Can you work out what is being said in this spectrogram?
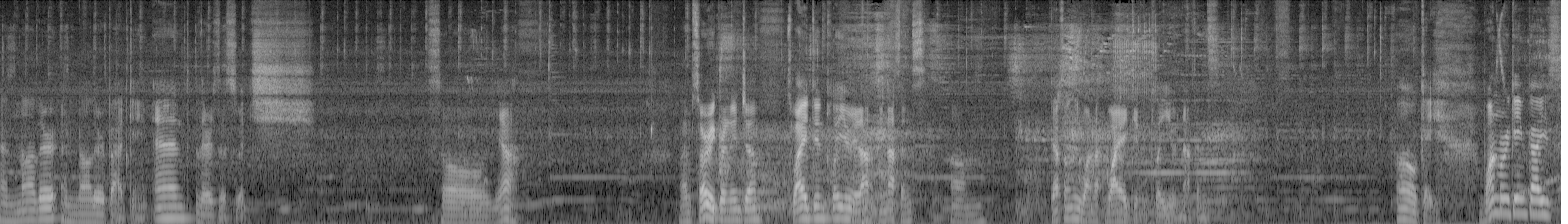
Another, another bad game. And there's the switch. So, yeah. I'm sorry, Greninja. That's why I didn't play you in Athens. Um, definitely one why I didn't play you in Athens. Okay. One more game, guys.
